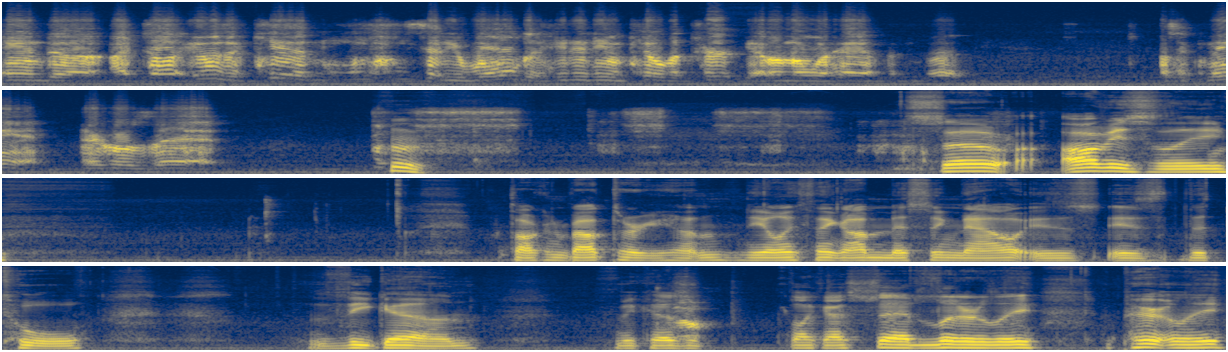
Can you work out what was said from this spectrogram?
And uh, I thought it was a kid. He, he said he rolled it. He didn't even kill the turkey. I don't know what happened, but I was like, man, there goes that. Hmm. So obviously, talking about turkey hunting, the only thing I'm missing now is is the tool, the gun, because like I said, literally, apparently,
